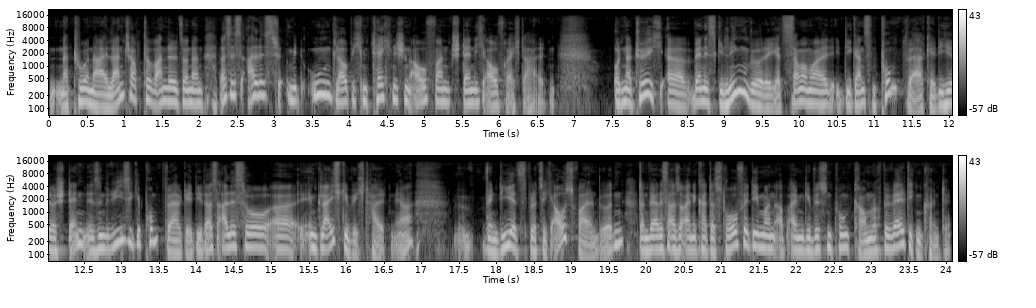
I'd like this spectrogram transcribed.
naturnahe Landschaft verwandelt, sondern das ist alles mit unglaublichem technischem Aufwand ständig aufrechterhalten. Und natürlich, äh, wenn es gelingen würde, jetzt sagen wir mal, die ganzen Pumpwerke, die hier ständig sind riesige Pumpwerke, die das alles so äh, im Gleichgewicht halten, ja. Wenn die jetzt plötzlich ausfallen würden, dann wäre das also eine Katastrophe, die man ab einem gewissen Punkt kaum noch bewältigen könnte.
